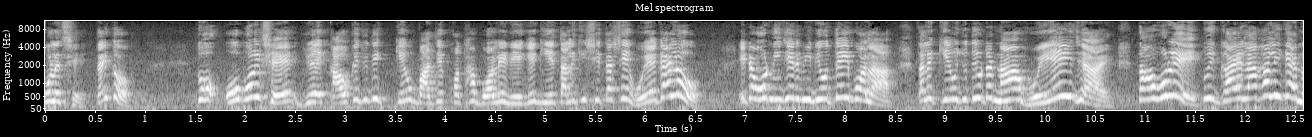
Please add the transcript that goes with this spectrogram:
বলেছে, তাই তো? তো ও বলছে যে কাউকে যদি কেউ বাজে কথা বলে রেগে গিয়ে, তাহলে কি সেটা সে হয়ে গেল? এটা ওর নিজের ভিডিওতেই বলা। তাহলে কেউ যদি ওটা না হয়েই যায়, তাহলে তুই গায়ে লাগালি কেন?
